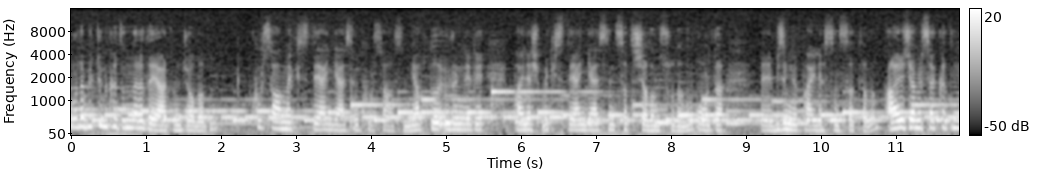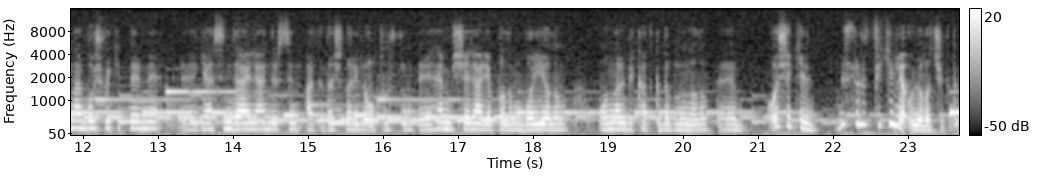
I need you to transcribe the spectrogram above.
Burada bütün kadınlara da yardımcı olalım. Kurs almak isteyen gelsin kurs alsın. Yaptığı ürünleri paylaşmak isteyen gelsin satış alanı sunalım. Orada e, bizimle paylaşsın satalım. Ayrıca mesela kadınlar boş vakitlerini e, gelsin değerlendirsin. Arkadaşlarıyla otursun. E, hem bir şeyler yapalım, boyayalım. Onlara bir katkıda bulunalım. O şekilde bir sürü fikirle yola çıktık.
